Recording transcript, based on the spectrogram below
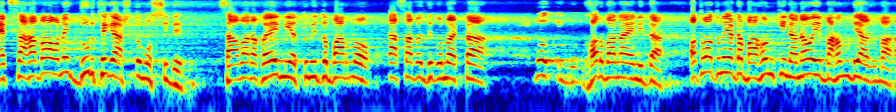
এক সাহাবা অনেক দূর থেকে আসতো মসজিদে। সাহাবারা কয়, "এই মিয়া, তুমি তো পারল কাছাকাছি কোনো একটা ঘর বানায় নিতা। অথবা তুমি একটা বাহন কিনা, নাও এই বাহন দিয়ে আসবা।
